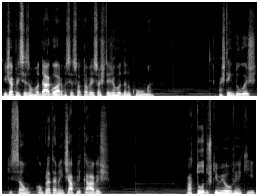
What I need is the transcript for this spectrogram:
que já precisam rodar agora. Você só talvez só esteja rodando com uma. Mas tem duas que são completamente aplicáveis para todos que me ouvem aqui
